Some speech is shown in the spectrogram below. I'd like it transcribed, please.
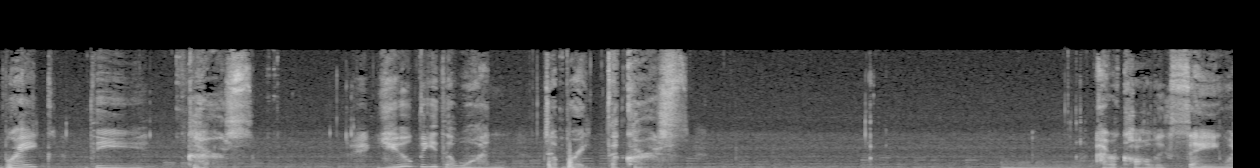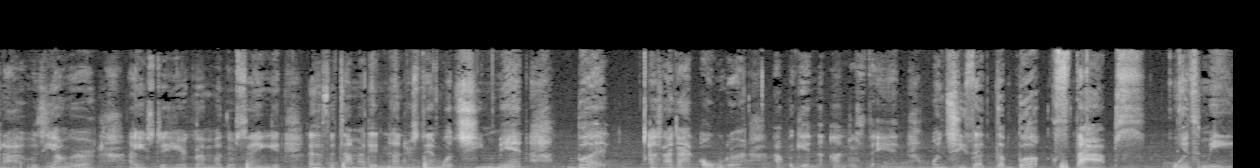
Break the curse. You be the one to break the curse. I recall a saying when I was younger. I used to hear grandmother saying it, and at the time I didn't understand what she meant. But as I got older, I began to understand when she said, The buck stops with me.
